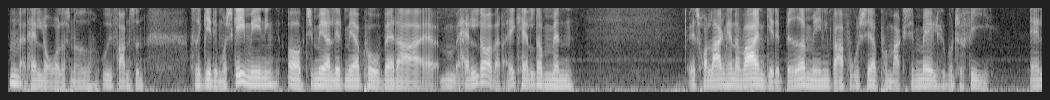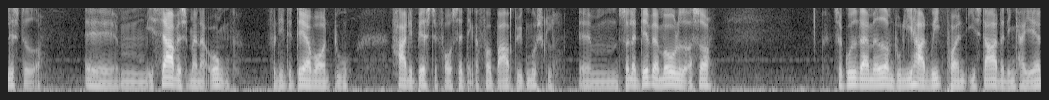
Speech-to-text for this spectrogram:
mm. eller et halvt år eller sådan noget, ude i fremtiden, så giver det måske mening at optimere lidt mere på, hvad der halter og hvad der ikke halter, men jeg tror langt hen ad vejen giver det bedre mening bare at fokusere på maksimal hypotrofi alle steder. Øhm, især hvis man er ung, fordi det er der, hvor du har de bedste forudsætninger for at bare bygge muskel. Øhm, så lad det være målet, og så så Gud være med, om du lige har et weak point i starten af din karriere.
